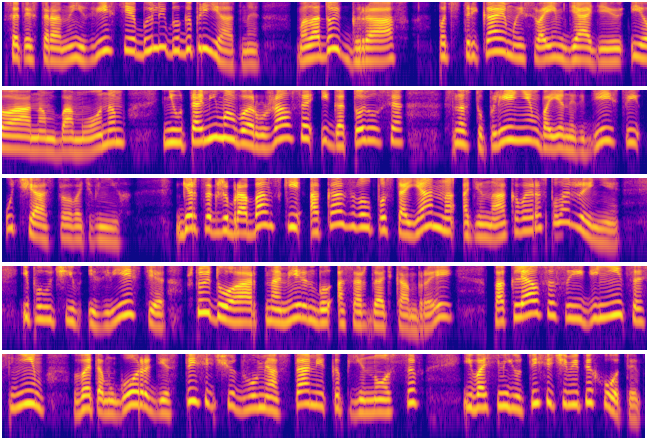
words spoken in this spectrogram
С этой стороны известия были благоприятны. Молодой граф, подстрекаемый своим дядею Иоанном Бамоном, неутомимо вооружался и готовился с наступлением военных действий участвовать в них. Герцог же Брабанский оказывал постоянно одинаковое расположение, и, получив известие, что Эдуард намерен был осаждать Камбрей, поклялся соединиться с ним в этом городе с тысячу двумястами копьеносцев и восьмию тысячами пехоты.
